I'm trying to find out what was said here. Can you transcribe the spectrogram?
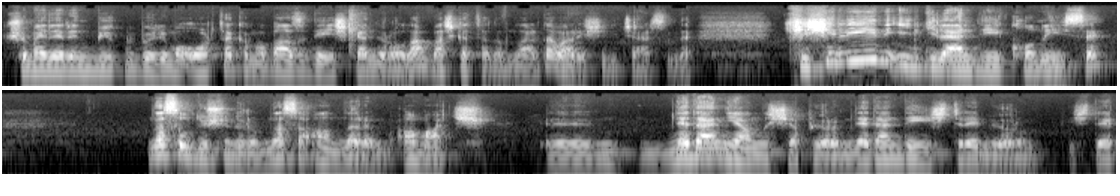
kümelerin büyük bir bölümü ortak ama bazı değişkenleri olan başka tanımlar da var işin içerisinde. Kişiliğin ilgilendiği konu ise nasıl düşünürüm, nasıl anlarım, amaç, e, neden yanlış yapıyorum, neden değiştiremiyorum, işte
